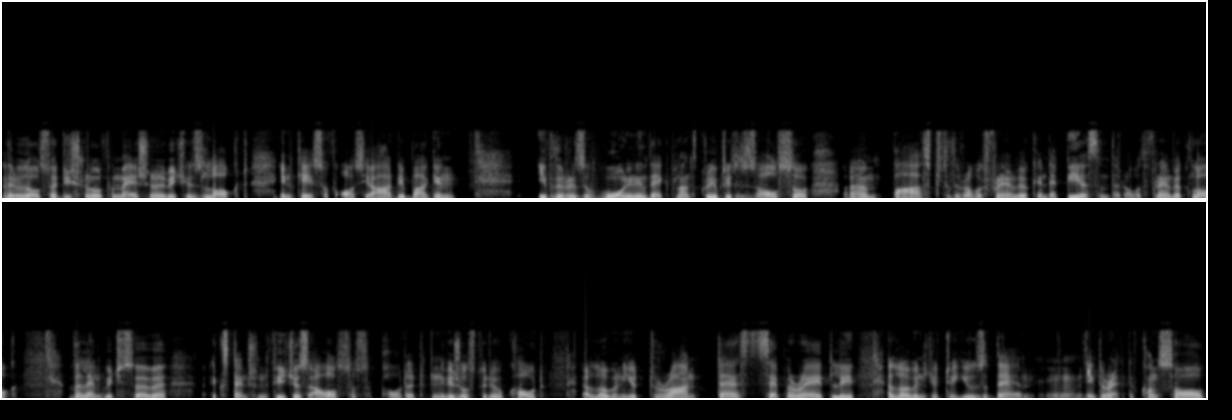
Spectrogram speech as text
There is also additional information which is logged in case of OCR debugging. If there is a warning in the eggplant script, it is also um, passed to the robot framework and appears in the robot framework log. The language server extension features are also supported in Visual Studio Code, allowing you to run tests separately, allowing you to use the um, interactive console,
